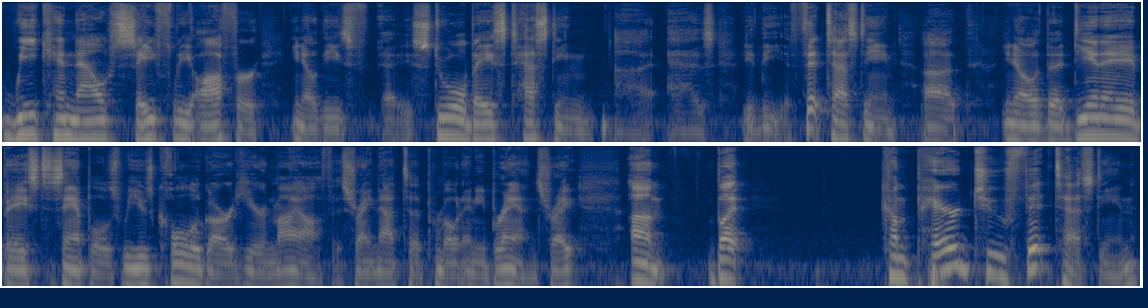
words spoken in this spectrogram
we can now safely offer, you know, these uh, stool-based testing uh, as the fit testing, uh, you know, the DNA-based samples. We use Cologuard here in my office, right? Not to promote any brands, right? Um, but compared to fit testing,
